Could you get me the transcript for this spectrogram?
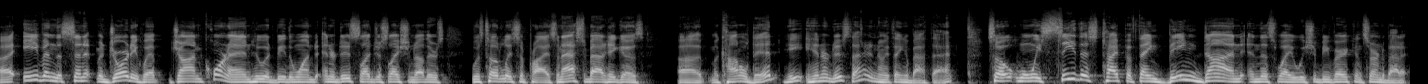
Uh, even the Senate Majority Whip, John Cornyn, who would be the one to introduce legislation to others, was totally surprised and asked about it. He goes, uh, McConnell did. He introduced that. I didn't know anything about that. So when we see this type of thing being done in this way, we should be very concerned about it.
